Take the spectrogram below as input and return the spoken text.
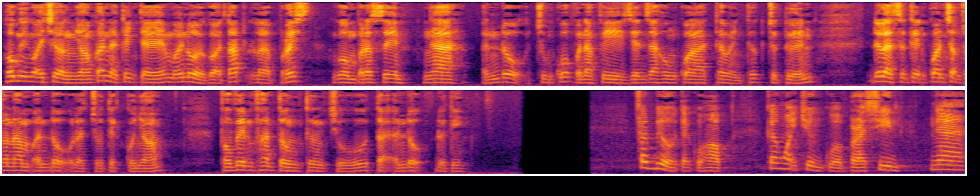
Hội nghị ngoại trưởng nhóm các nền kinh tế mới nổi gọi tắt là BRICS gồm Brazil, Nga, Ấn Độ, Trung Quốc và Nam Phi diễn ra hôm qua theo hình thức trực tuyến. Đây là sự kiện quan trọng trong năm Ấn Độ là chủ tịch của nhóm. Phóng viên Phan Tùng thường trú tại Ấn Độ đưa tin. Phát biểu tại cuộc họp, các ngoại trưởng của Brazil, Nga,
